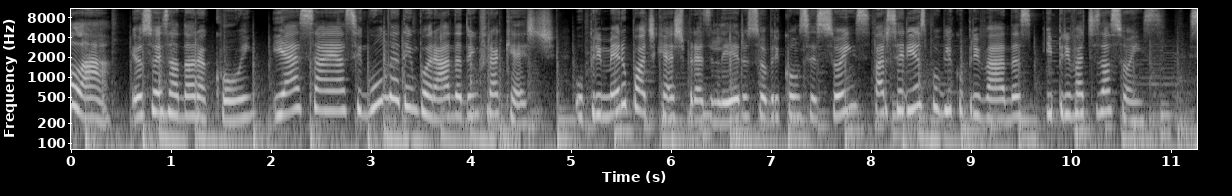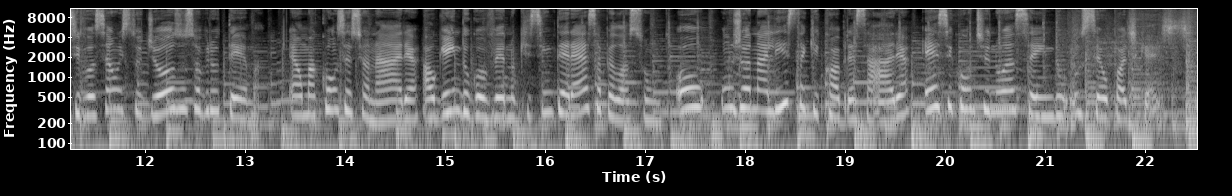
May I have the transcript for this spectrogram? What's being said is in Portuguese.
Olá, eu sou Isadora Cohen e essa é a segunda temporada do Infracast, o primeiro podcast brasileiro sobre concessões, parcerias público-privadas e privatizações. Se você é um estudioso sobre o tema, é uma concessionária, alguém do governo que se interessa pelo assunto ou um jornalista que cobre essa área, esse continua sendo o seu podcast.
